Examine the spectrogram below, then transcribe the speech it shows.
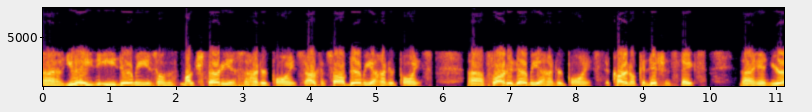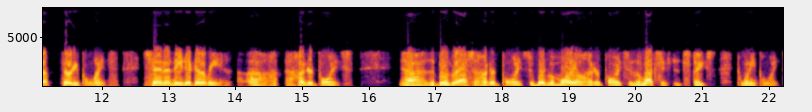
Uh, UAE Derby is on the March 30th, 100 points. Arkansas Derby, 100 points. Uh, Florida Derby, 100 points. The Cardinal Condition Stakes uh, in Europe, 30 points. Santa Anita Derby, uh, 100 points. Uh, the Bluegrass, 100 points. The Wood Memorial, 100 points. And the Lexington Stakes, 20 points.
